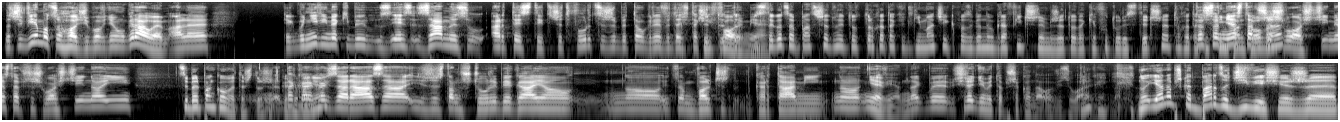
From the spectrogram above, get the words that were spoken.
Znaczy wiem o co chodzi, bo w nią grałem, ale jakby nie wiem jaki by jest zamysł artysty czy twórcy, żeby tą grę wydać w takiej to- formie. To, z tego co patrzę, tutaj to trochę taki klimacik pod względem graficznym, że to takie futurystyczne, trochę To takie są miasta przyszłości, miasta przyszłości, no i Cyberpunkowe też troszeczkę taka chyba, jakaś zaraza i że tam szczury biegają, no i tam walczysz kartami, no nie wiem, no jakby średnio mnie to przekonało wizualnie. Bardzo. No ja na przykład bardzo dziwię się, że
